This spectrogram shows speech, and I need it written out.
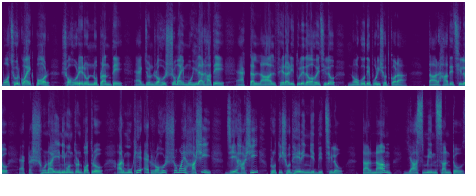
বছর কয়েক পর শহরের অন্য প্রান্তে একজন রহস্যময় মহিলার হাতে একটা লাল ফেরারি তুলে দেওয়া হয়েছিল নগদে পরিশোধ করা। তার হাতে ছিল একটা সোনাই নিমন্ত্রণপত্র আর মুখে এক রহস্যময় হাসি, যে হাসি প্রতিশোধের ইঙ্গিত দিচ্ছিল। তার নাম ইয়াসমিন সান্টোস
